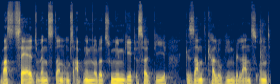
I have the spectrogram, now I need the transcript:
was zählt, wenn es dann ums Abnehmen oder Zunehmen geht, ist halt die Gesamtkalorienbilanz. Und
